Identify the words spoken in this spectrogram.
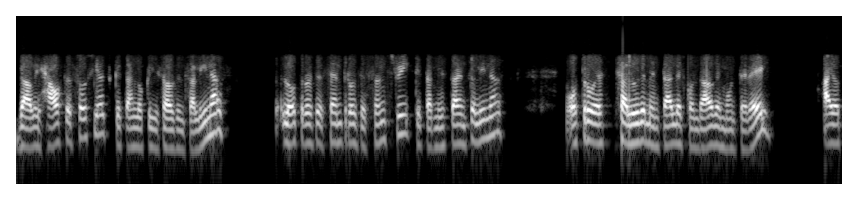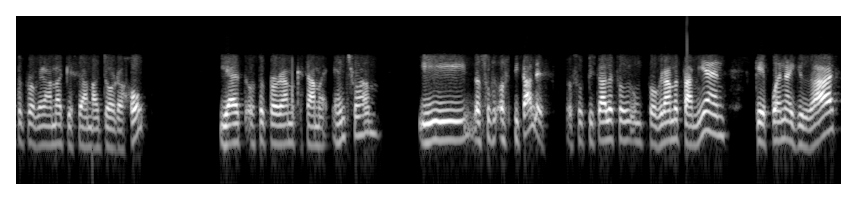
Valley Health Associates, que están localizados en Salinas. El otro es el Centros de Sun Street, que también está en Salinas. Otro es Salud Mental del Condado de Monterrey. Hay otro programa que se llama Door to Hope. Y hay otro programa que se llama Interim. Y los hospitales. Los hospitales son un programa también que pueden ayudar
